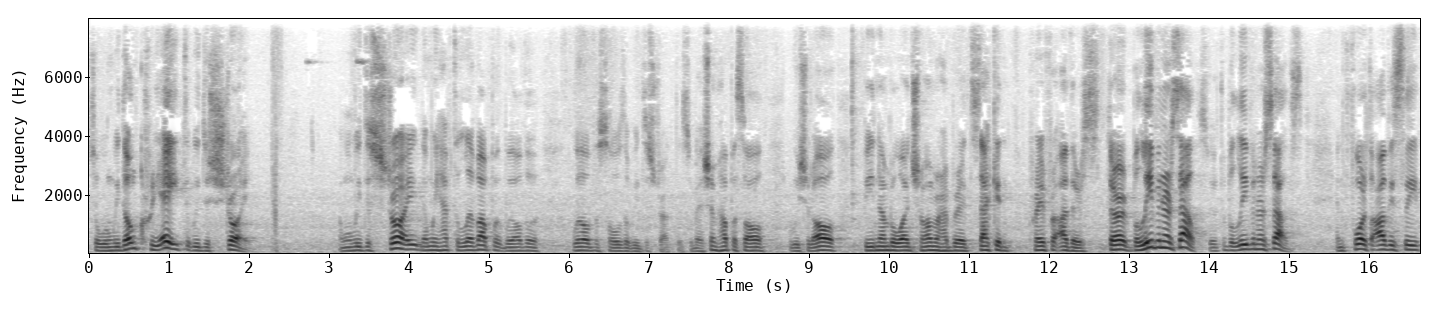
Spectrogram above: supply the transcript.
So when we don't create, we destroy. And when we destroy, then we have to live up with, with all the with all the souls that we destructed. So may Hashem help us all. We should all be number one, Shomer Habrit. Second, pray for others. Third, believe in ourselves. We have to believe in ourselves. And fourth, obviously,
